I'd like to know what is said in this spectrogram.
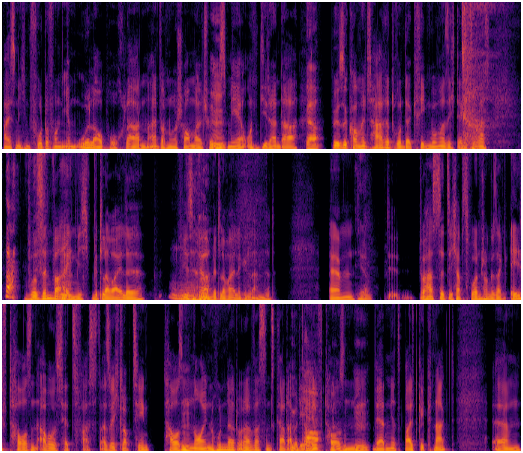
weiß nicht, ein Foto von ihrem Urlaub hochladen, einfach nur schau mal, schönes Mhm. Meer und die dann da Ja. böse Kommentare drunter kriegen, wo man sich denkt, sowas, wo sind wir Mhm. eigentlich mittlerweile, wie sind Ja. wir mittlerweile gelandet? Ähm, Ja. Du hast jetzt, ich habe es vorhin schon gesagt, 11.000 Abos jetzt fast. Also ich glaube 10.900 oder was sind es gerade, aber die paar, 11.000 mhm. werden jetzt bald geknackt. Ähm,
